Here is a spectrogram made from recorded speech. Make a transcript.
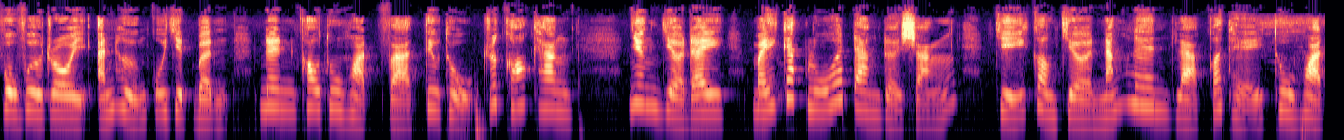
vụ vừa rồi ảnh hưởng của dịch bệnh nên khâu thu hoạch và tiêu thụ rất khó khăn. Nhưng giờ đây, máy cắt lúa đang đợi sẵn, chỉ còn chờ nắng lên là có thể thu hoạch.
